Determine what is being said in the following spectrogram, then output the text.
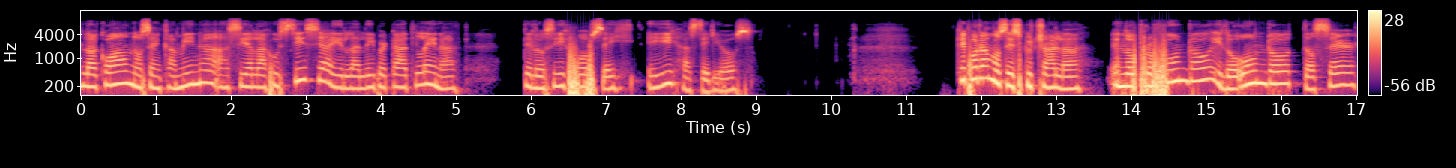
la cual nos encamina hacia la justicia y la libertad plena de los hijos e, e, hijas de Dios. Que podamos escucharla en lo profundo y lo hondo del ser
